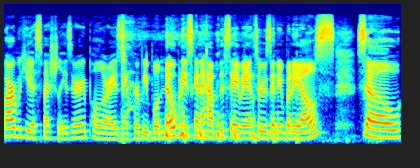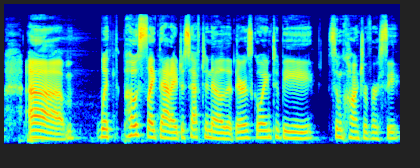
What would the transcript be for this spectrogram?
barbecue, especially, is very polarizing for people. Nobody's going to have the same answer as anybody else. So, um, with posts like that, I just have to know that there's going to be some controversy.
